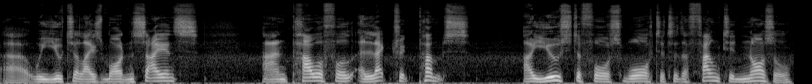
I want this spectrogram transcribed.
uh, we utilize modern science and powerful electric pumps are used to force water to the fountain nozzle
